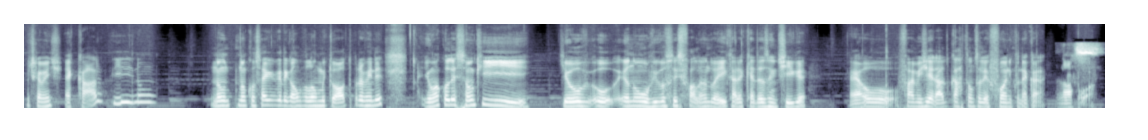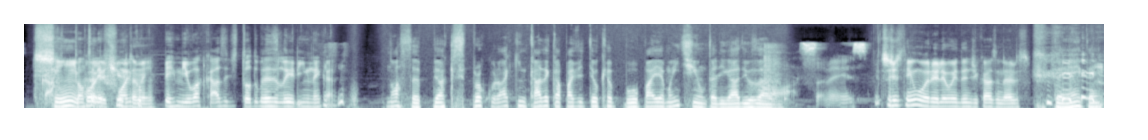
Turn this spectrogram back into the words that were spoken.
praticamente. É caro e não. Não, não consegue agregar um valor muito alto pra vender. E uma coleção que. que eu, eu, eu não ouvi vocês falando aí, cara, que é das antigas. É o famigerado cartão telefônico, né, cara? Nossa. Sim, Cartão pô, eu tive telefônico também. permiu a casa de todo brasileirinho, né, cara? Nossa, pior que se procurar aqui em casa é capaz de ter o que o pai e a mãe tinham, tá ligado? E usavam. Nossa, velho. Vocês têm um orelhão aí dentro de casa, né, Alisson? Tem, tem.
